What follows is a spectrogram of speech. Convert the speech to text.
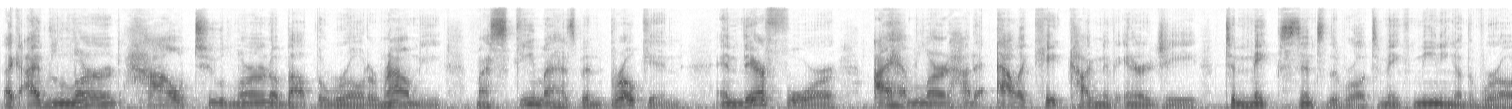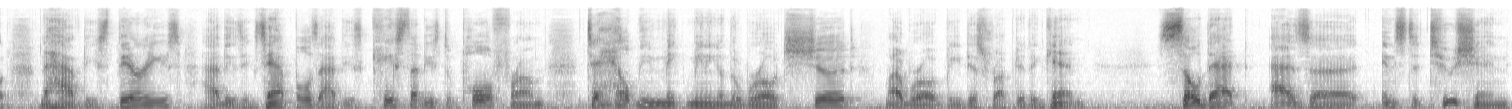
Like I've learned how to learn about the world around me. My schema has been broken And therefore, I have learned how to allocate cognitive energy to make sense of the world, to make meaning of the world. I have these theories, I have these examples, I have these case studies to pull from to help me make meaning of the world should my world be disrupted again. So that as an institution,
